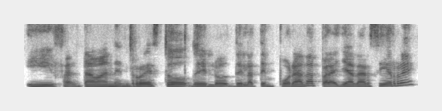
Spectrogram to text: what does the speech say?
y faltaban el resto de, lo, de la temporada para ya dar cierre.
